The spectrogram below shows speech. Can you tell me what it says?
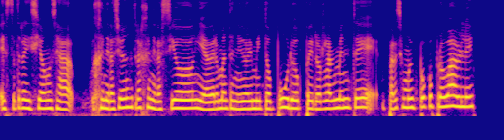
esta tradición, o sea, generación tras generación y haber mantenido el mito puro, pero realmente parece muy poco probable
